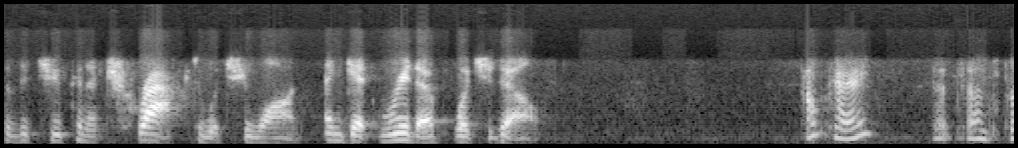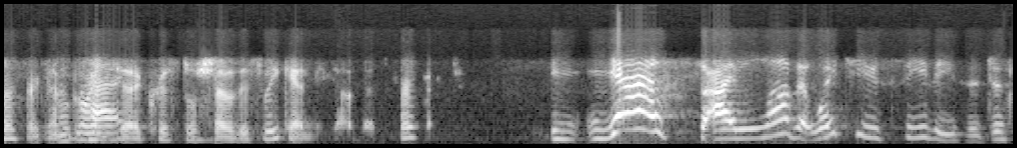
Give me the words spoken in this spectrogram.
so that you can attract what you want and get rid of what you don't. Okay, that sounds perfect. I'm Okay. going to a crystal show this weekend, so that's perfect. Yes, I love it. Wait till you see these. It just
